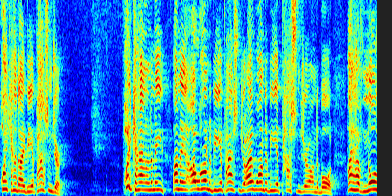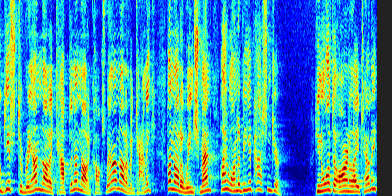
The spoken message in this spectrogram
Why can't I be a passenger? Why can't I mean? I mean, I want to be a passenger. I want to be a passenger on the boat. I have no gift to bring. I'm not a captain. I'm not a coxswain. I'm not a mechanic. I'm not a winchman. I want to be a passenger. You know what the RNLI tell me?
